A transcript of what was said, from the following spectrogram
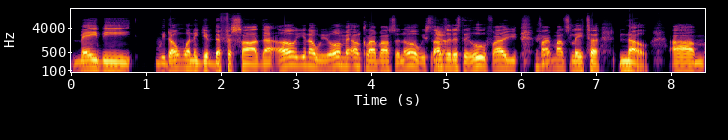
maybe we don't want to give the facade that oh, you know, we all met on Clubhouse and oh, we started Yeah. this thing. Oh, five five months later, no. Um,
